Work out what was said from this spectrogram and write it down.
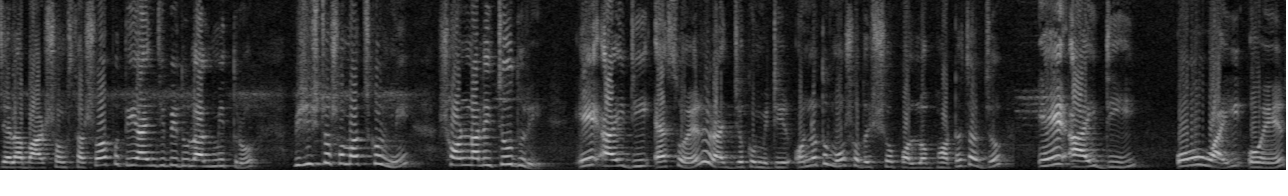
জেলা বার সংস্থার সভাপতি আইনজীবী দুলাল মিত্র, বিশিষ্ট সমাজকর্মী স্বর্ণালী চৌধুরী এআইডিএসও এর রাজ্য কমিটির অন্যতম সদস্য Pallab Bhattacharya AID O Y O এর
